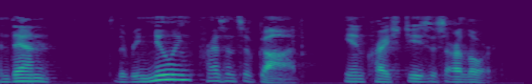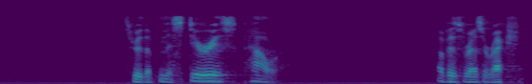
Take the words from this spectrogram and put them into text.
and then the renewing presence of God in Christ Jesus our Lord through the mysterious power of his resurrection.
